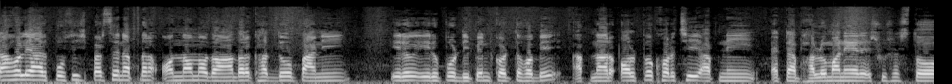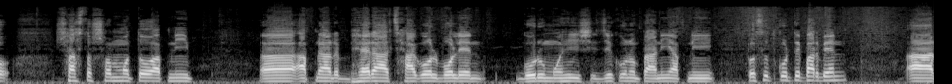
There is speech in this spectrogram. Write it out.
তাহলে আর পঁচিশ পার্সেন্ট আপনার অন্যান্য দানাদার খাদ্য, পানি, এর এর উপর ডিপেন্ড করতে হবে। আপনার অল্প খরচে আপনি একটা ভালো মানের সুস্বাস্থ্য, স্বাস্থ্যসম্মত আপনি আপনার ভেড়া, ছাগল বলেন, গরু, মহিষ, যে কোনো প্রাণী আপনি প্রস্তুত করতে পারবেন। আর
